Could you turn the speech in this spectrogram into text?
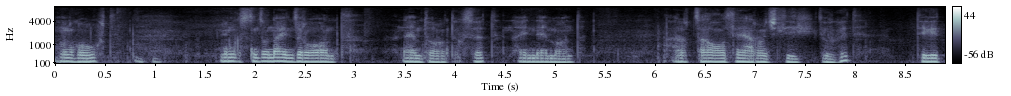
мөнгө хөвгт 1986 онд 8 дугаар төгсөөд 88 онд 10 цагаан уулын 10 жилийг дүргээд тэгээд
